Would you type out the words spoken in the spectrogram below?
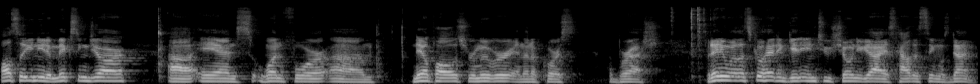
Also, you need a mixing jar uh, and one for um, nail polish remover, and then, of course, a brush. But anyway, let's go ahead and get into showing you guys how this thing was done.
